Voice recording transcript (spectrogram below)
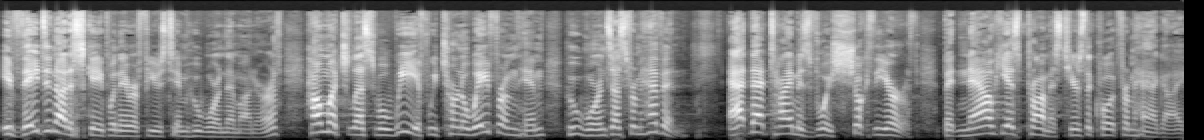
If they did not escape when they refused him who warned them on earth, how much less will we if we turn away from him who warns us from heaven? At that time, his voice shook the earth, but now he has promised. Here's the quote from Haggai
